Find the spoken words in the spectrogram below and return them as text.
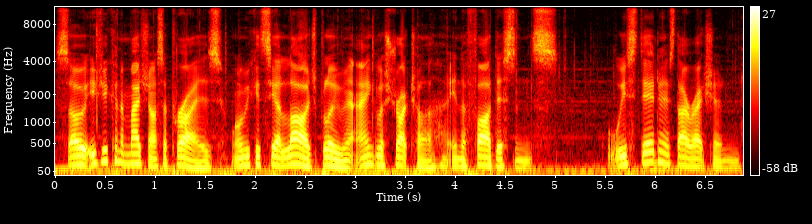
So if you can imagine our surprise when we could see a large blue angular structure in the far distance. We steered in its direction,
